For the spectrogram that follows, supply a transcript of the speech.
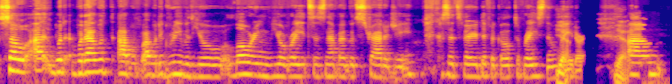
so I would, what I would, I would, I would agree with you. Lowering your rates is never a good strategy because it's very difficult to raise them yeah. later. Yeah. Um,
